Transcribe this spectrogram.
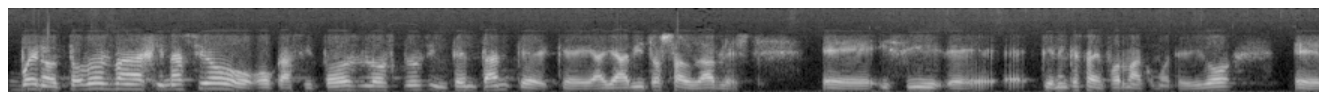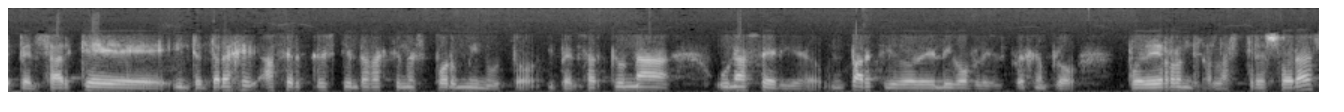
Bueno, todos van al gimnasio o, casi todos los clubes intentan que, que haya hábitos saludables. eh, y sí, eh, tienen que estar en forma, como te digo, eh, pensar que intentar hacer 300 acciones por minuto y pensar que una, una serie, un partido de League of Legends, por ejemplo, puede rondar las tres horas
